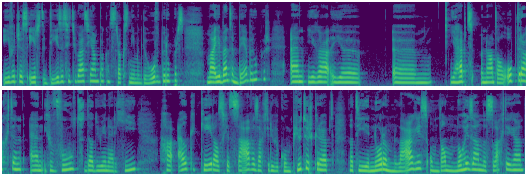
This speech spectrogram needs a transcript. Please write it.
eventjes eerst deze situatie aanpakken, straks neem ik de hoofdberoepers. Maar je bent een bijberoeper en je, gaat je Ehm, je hebt een aantal opdrachten en je voelt dat je energie gaat elke keer als je s'avonds achter je computer kruipt, dat die enorm laag is om dan nog eens aan de slag te gaan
